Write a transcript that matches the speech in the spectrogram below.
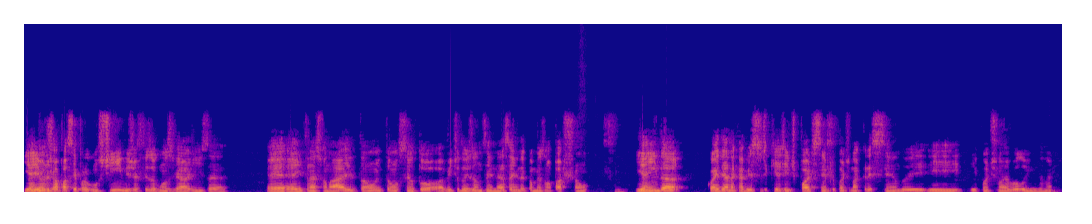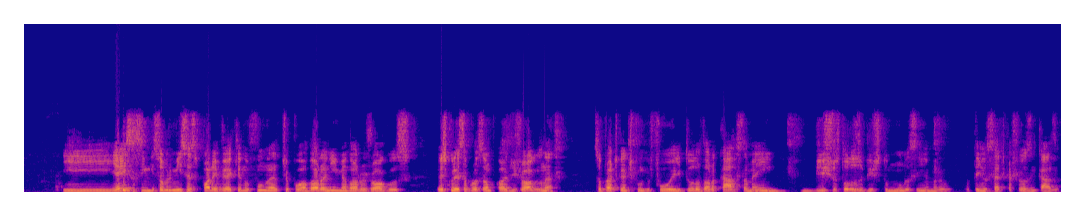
e aí eu já passei por alguns times, já fiz algumas viagens é, é, é internacionais, então, então assim, eu estou há 22 anos aí nessa, ainda com a mesma paixão e ainda com a ideia na cabeça de que a gente pode sempre continuar crescendo e, e, e continuar evoluindo, né? E, e, é isso, assim, e sobre mim vocês podem ver aqui no fundo, né, tipo, eu adoro anime, adoro jogos, eu escolhi essa profissão por causa de jogos, né? Sou praticante Kung Fu e tudo, adoro carros também, bichos, todos os bichos do mundo, assim, eu tenho sete cachorros em casa.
